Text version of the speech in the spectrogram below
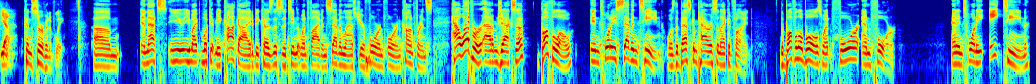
Yeah. Conservatively. Um, and that's you. You might look at me cockeyed because this is a team that went five and seven last year, four and four in conference. However, Adam Jacksa, Buffalo in 2017 was the best comparison I could find. The Buffalo Bulls went four and four, and in 2018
